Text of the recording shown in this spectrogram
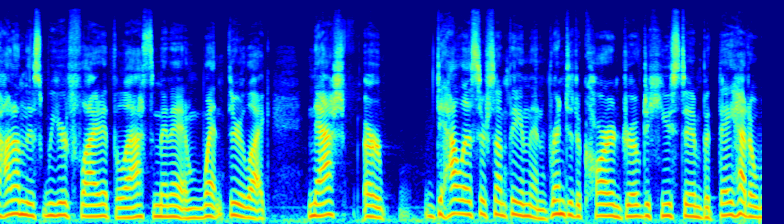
got on this weird flight at the last minute and went through like Nash or Dallas or something and then rented a car and drove to Houston. But they had a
